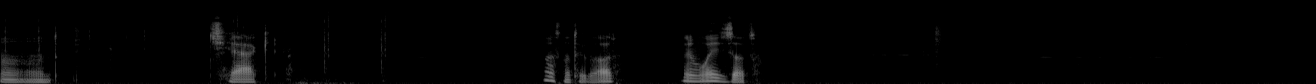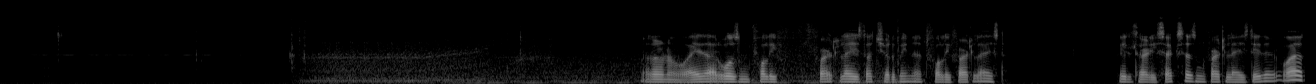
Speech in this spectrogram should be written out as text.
And check. That's not too bad. And why is that? I don't know why that wasn't fully fertilized. That should have been it fully fertilized. Field 36 isn't fertilized either. What?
